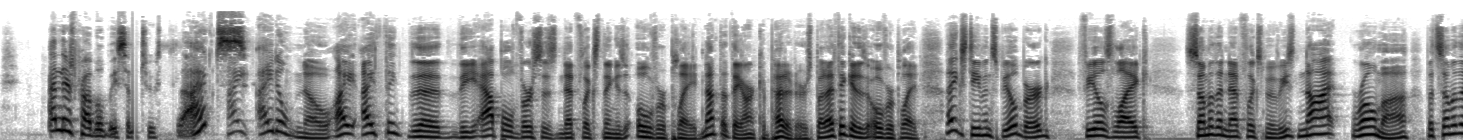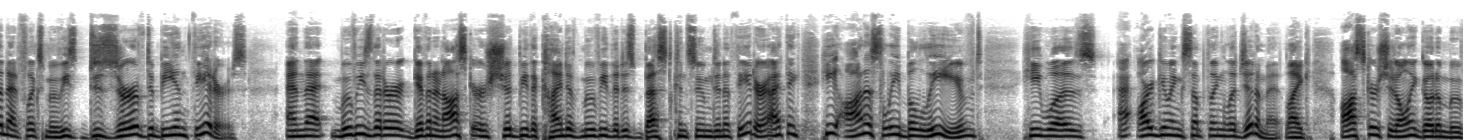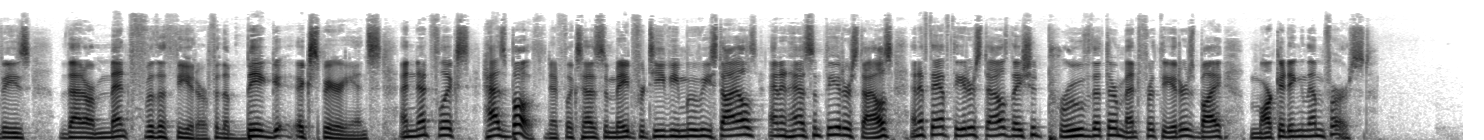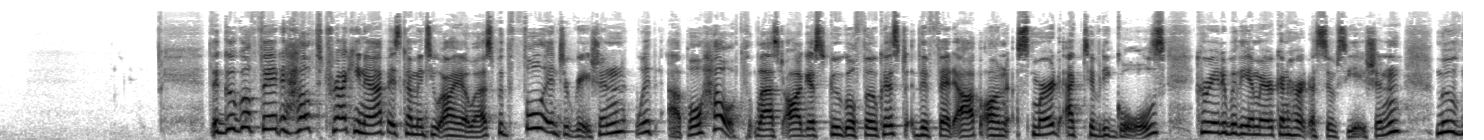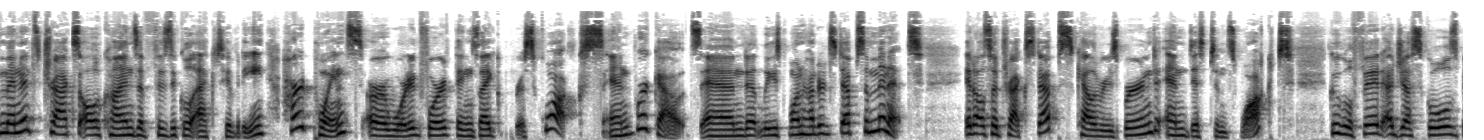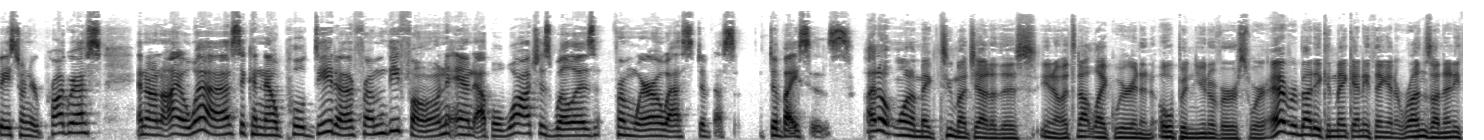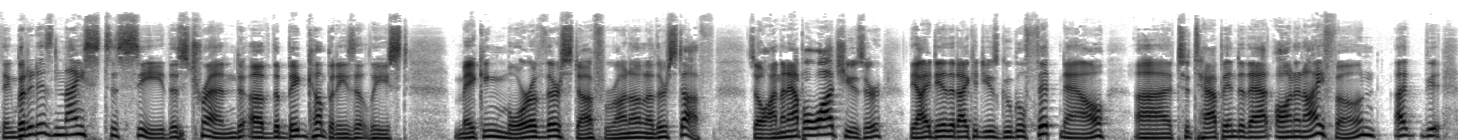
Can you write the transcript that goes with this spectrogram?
And there's probably some truth to that. I, I don't know. I, I think the the Apple versus Netflix thing is overplayed. Not that they aren't competitors, but I think it is overplayed. I think Steven Spielberg feels like some of the Netflix movies, not Roma, but some of the Netflix movies deserve to be in theaters. And that movies that are given an Oscar should be the kind of movie that is best consumed in a theater. I think he honestly believed he was uh, arguing something legitimate. Like Oscars should only go to movies that are meant for the theater, for the big experience. And Netflix has both. Netflix has some made for TV movie styles and it has some theater styles. And if they have theater styles, they should prove that they're meant for theaters by marketing them first. The Google Fit health tracking app is coming to iOS with full integration with Apple Health. Last August, Google focused the Fit app on smart activity goals created with the American Heart Association. Move Minutes tracks all kinds of physical activity. Heart points are awarded for things like brisk walks and workouts and at least 100 steps a minute. It also tracks steps, calories burned, and distance walked. Google Fit adjusts goals based on your progress. And on iOS, it can now pull data from the phone and Apple Watch as well as from Wear OS device- devices. I don't want to make too much out of this. You know, it's not like we're in an open universe where everybody can make anything and it runs on anything, but it is nice to see this trend of the big companies, at least, making more of their stuff run on other stuff. So I'm an Apple Watch user. The idea that I could use Google Fit now uh, to tap into that on an iPhone I,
